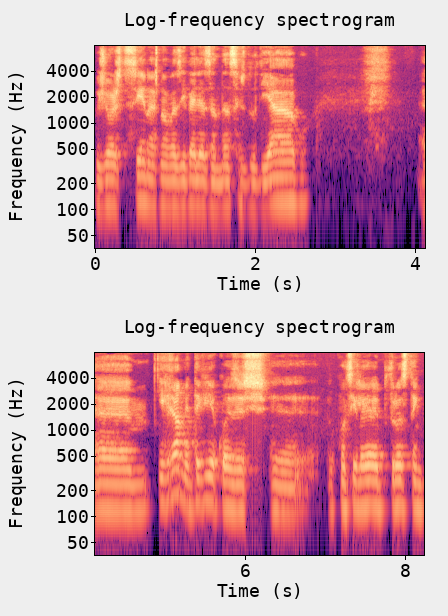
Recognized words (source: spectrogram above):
o Jorge de Sena, As Novas e Velhas Andanças do Diabo, e realmente havia coisas. Uh, o Conselheiro Pedroso tem,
